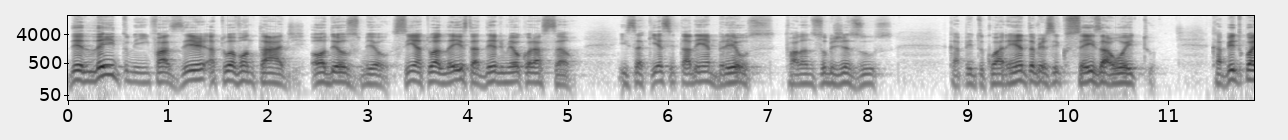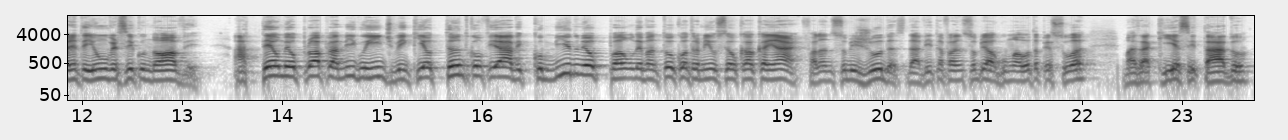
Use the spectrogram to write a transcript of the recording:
Deleito-me em fazer a tua vontade, ó Deus meu. Sim, a tua lei está dentro do meu coração. Isso aqui é citado em Hebreus, falando sobre Jesus. Capítulo 40, versículo 6 a 8. Capítulo 41, versículo 9. Até o meu próprio amigo íntimo, em que eu tanto confiava e comia no meu pão, levantou contra mim o seu calcanhar. Falando sobre Judas. Davi está falando sobre alguma outra pessoa, mas aqui é citado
